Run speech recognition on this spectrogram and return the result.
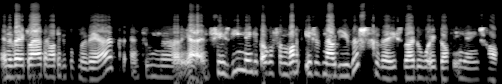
En een week later had ik het op mijn werk. En toen, eh, ja, en sindsdien denk ik ook wel van wat is het nou die rust geweest waardoor ik dat ineens had.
